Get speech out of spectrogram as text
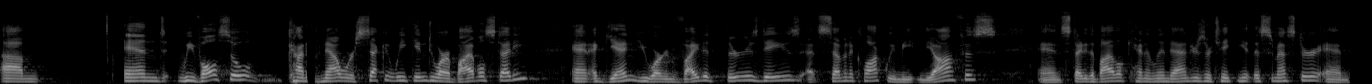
Um, and we've also kind of now we're second week into our Bible study. And again, you are invited Thursdays at 7 o'clock. We meet in the office and study the Bible. Ken and Linda Andrews are taking it this semester and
